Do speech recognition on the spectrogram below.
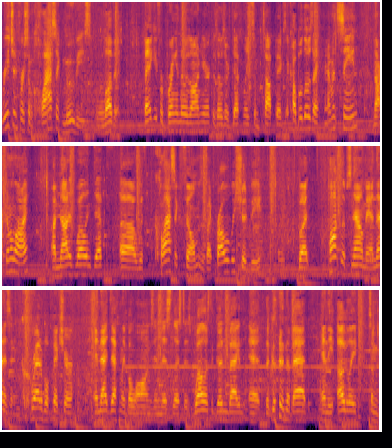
reaching for some classic movies, love it. Thank you for bringing those on here because those are definitely some top picks. A couple of those I haven't seen, not gonna lie. I'm not as well in depth uh, with classic films as I probably should be. But Apocalypse Now, man, that is an incredible picture and that definitely belongs in this list as well as the good and bad, uh, the good and the bad, and the ugly. Some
